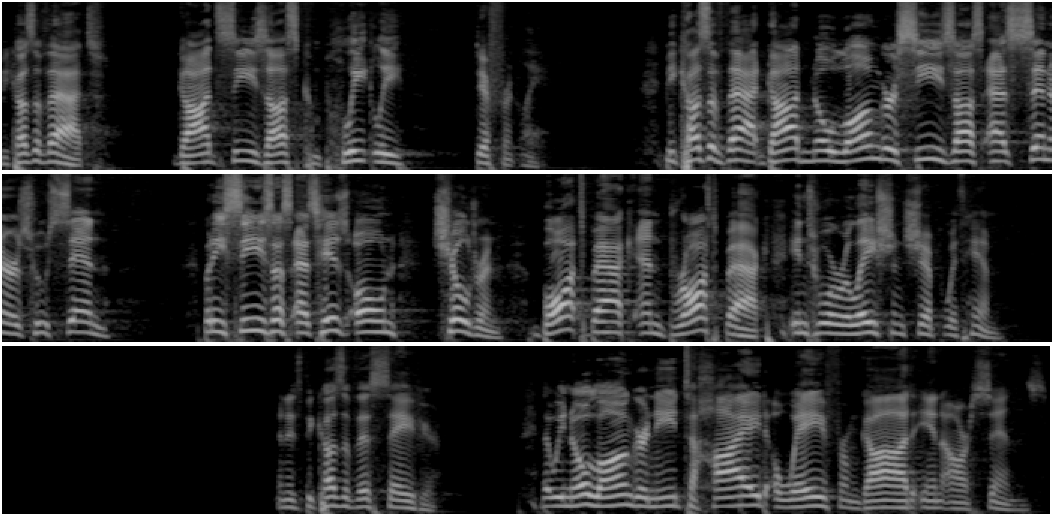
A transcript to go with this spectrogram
Because of that, God sees us completely differently. Because of that, God no longer sees us as sinners who sin, but He sees us as His own children, bought back and brought back into a relationship with Him. And it's because of this Savior that we no longer need to hide away from God in our sins.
